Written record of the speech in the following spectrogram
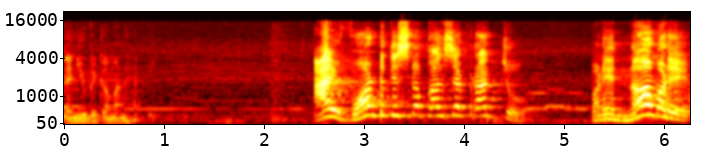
then you become unhappy. I want no concept રાખજો. પણ એ ન મળે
